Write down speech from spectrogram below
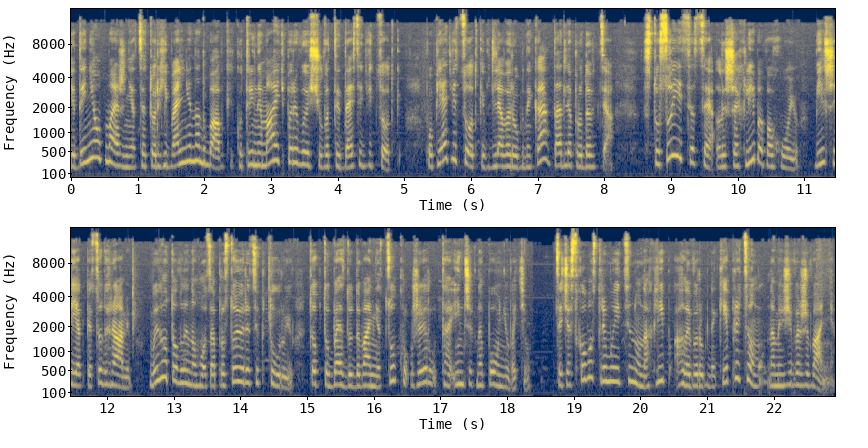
Єдині обмеження це торгівельні надбавки, котрі не мають перевищувати 10%, по 5% для виробника та для продавця. Стосується це лише хліба вагою більше як 500 грамів, виготовленого за простою рецептурою, тобто без додавання цукру, жиру та інших наповнювачів. Це частково стримує ціну на хліб, але виробники при цьому на межі виживання.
